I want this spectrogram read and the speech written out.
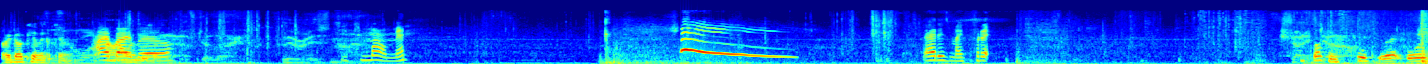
Alright, don't kill me, kill me. Alright, bye, bro. See you tomorrow, man. That is my friend. Fucking cool, right, boy?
